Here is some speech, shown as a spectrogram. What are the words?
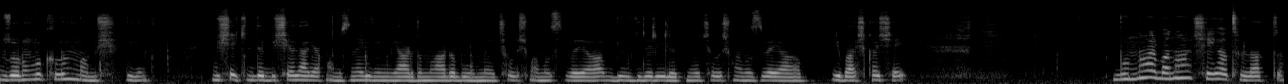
zorunlu kılınmamış diyeyim. Bir şekilde bir şeyler yapmamız, ne bileyim yardımlarda bulunmaya çalışmamız veya bilgileri iletmeye çalışmamız veya bir başka şey. Bunlar bana şeyi hatırlattı.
